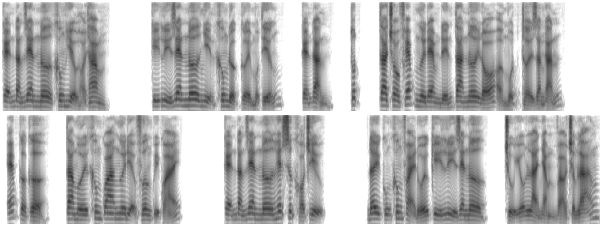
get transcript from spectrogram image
Kẹn đàn Jenner không hiểu hỏi thăm. Ký lý Jenner nhịn không được cười một tiếng, kẹn đàn, tốt, ta cho phép ngươi đem đến ta nơi đó ở một thời gian ngắn. Ép cờ cờ, ta mới không qua ngươi địa phương quỷ quái. Kẹn đàn Jenner hết sức khó chịu. Đây cũng không phải đối ký lì Jenner, chủ yếu là nhằm vào trầm lãng.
